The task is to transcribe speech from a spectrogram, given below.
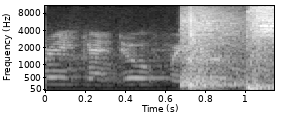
we can do for you.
